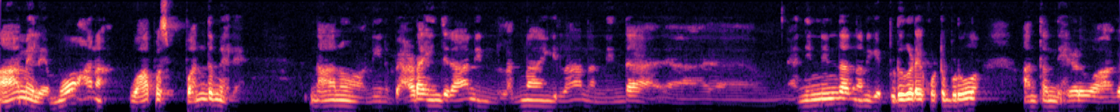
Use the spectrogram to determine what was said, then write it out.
ಆಮೇಲೆ ಮೋಹನ ವಾಪಸ್ ಬಂದ ಮೇಲೆ ನಾನು, ನೀನು ಬೇಡ ಇಂದಿರಾ ನಿನ್ನ ಲಗ್ನ ಆಗಿಲ್ಲ, ನನ್ನಿಂದ ನಿನ್ನಿಂದ ನನಗೆ ಬಿಡುಗಡೆ ಕೊಟ್ಟು ಬಿಡು ಅಂತಂದು ಹೇಳುವಾಗ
